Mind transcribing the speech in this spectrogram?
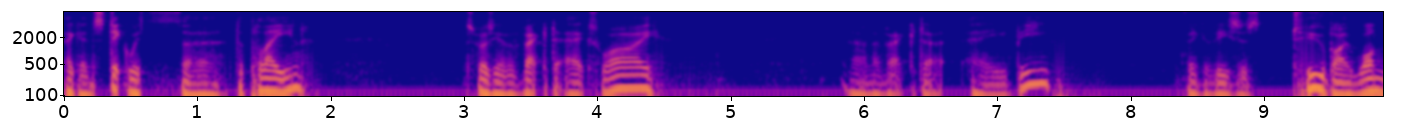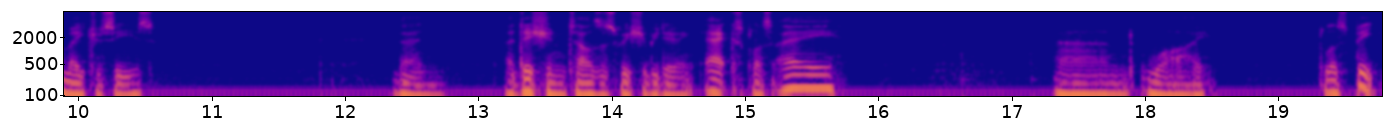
again stick with uh, the plane. Suppose you have a vector xy and a vector ab think of these as 2 by 1 matrices. Then addition tells us we should be doing x plus a and y plus b.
